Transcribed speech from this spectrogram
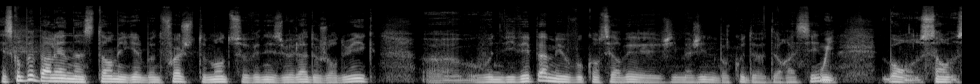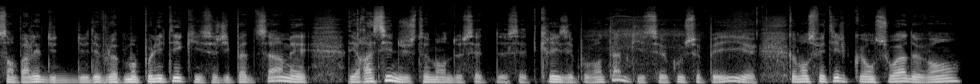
Est-ce qu'on peut parler un instant, Miguel Bonnefoy, justement de ce Venezuela d'aujourd'hui, euh, où vous ne vivez pas, mais où vous conservez, j'imagine, beaucoup de, de, racines? Oui. Bon, sans, sans parler du, du, développement politique, il ne s'agit pas de ça, mais des racines, justement, de cette, de cette crise épouvantable qui secoue ce pays. Comment se fait-il qu'on soit devant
